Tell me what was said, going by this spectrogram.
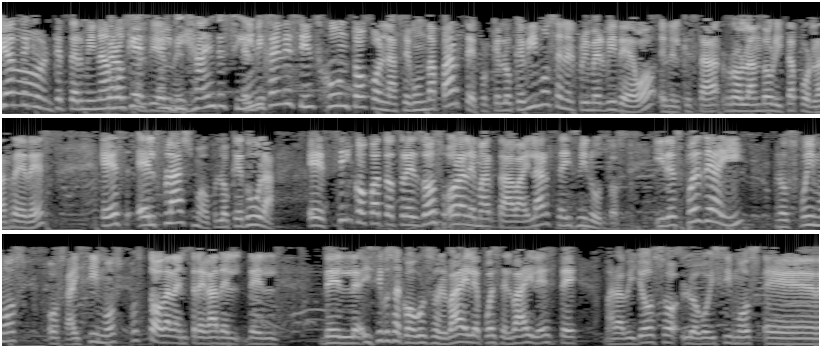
Fíjate que, que terminamos ¿Pero qué el es, viernes. el behind the scenes? El behind the scenes junto con la segunda parte, porque lo que vimos en el primer video, en el que está rolando ahorita por las redes, es el flash mob, lo que dura. Es 5, 4, 3, 2, órale Marta, a bailar 6 minutos. Y después de ahí nos fuimos, o sea, hicimos pues toda la entrega del, del, del hicimos el concurso del baile, pues el baile este maravilloso. Luego hicimos, eh,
